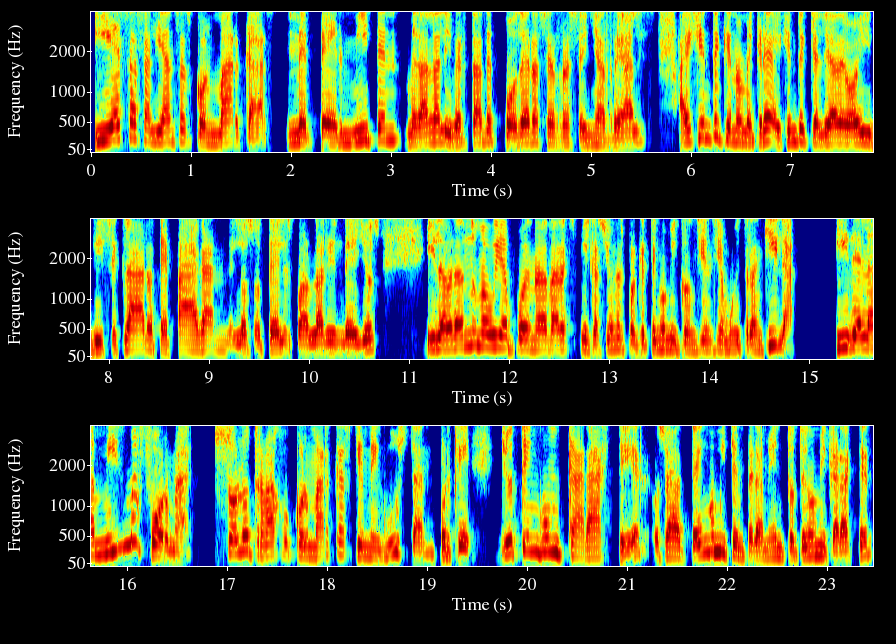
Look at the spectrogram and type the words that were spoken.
Y esas alianzas con marcas me permiten, me dan la libertad de poder hacer reseñas reales. Hay gente que no me cree, hay gente que al día de hoy dice, claro, te pagan los hoteles por hablar bien de ellos. Y la verdad no me voy a poder dar explicaciones porque tengo mi conciencia muy tranquila. Y de la misma forma, solo trabajo con marcas que me gustan, porque yo tengo un carácter, o sea, tengo mi temperamento, tengo mi carácter,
